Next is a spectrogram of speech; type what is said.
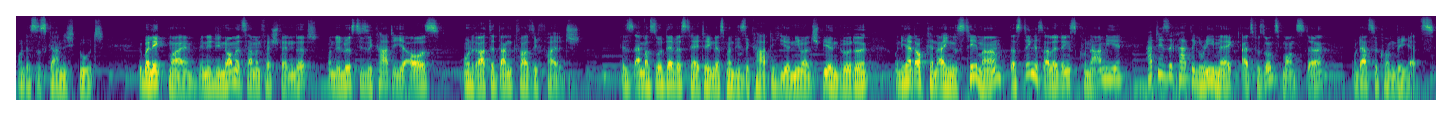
und das ist gar nicht gut. Überlegt mal, wenn ihr die Normal Summon verschwendet und ihr löst diese Karte hier aus und ratet dann quasi falsch. Das ist einfach so devastating, dass man diese Karte hier niemals spielen würde. Und die hat auch kein eigenes Thema. Das Ding ist allerdings, Konami hat diese Karte geremaked als Fusionsmonster und dazu kommen wir jetzt.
